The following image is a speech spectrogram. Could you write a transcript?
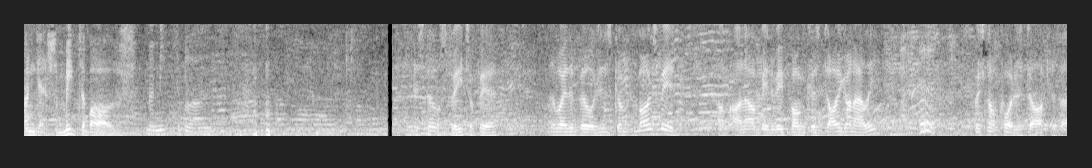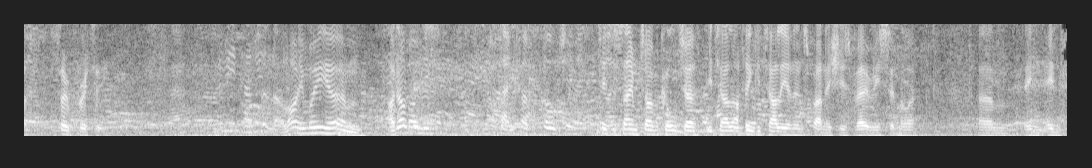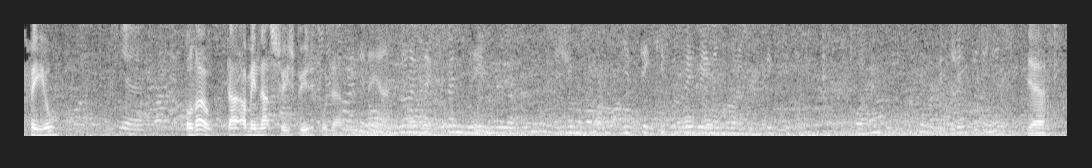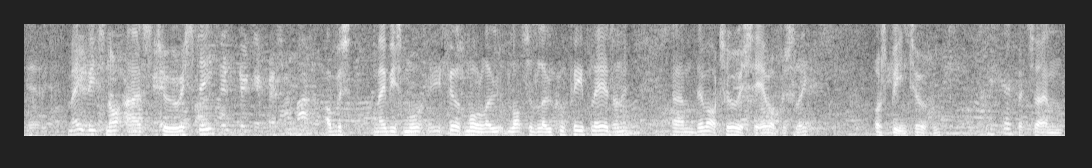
And get some meatballs. My meatballs. This little street up here, the way the buildings come, reminds me. I'm, I know I'm being a bit bonkers. Diagon Alley, but it's not quite as dark as that. So pretty. Maybe it's actually we, um, I don't think this, Same type of culture. it's the same type of culture. Itali- I think Italian and Spanish is very similar um, in in feel. Yeah. Although that, I mean that street's beautiful down there. Didn't it? It's not as expensive as you, you'd think it would be being in one of big city. It seems a bit cheaper, doesn't it? Yeah, yeah. Maybe it's not as touristy. Obviously, maybe it's more. It feels more lo- lots of local people here, doesn't it? Um, there are tourists here, obviously. Us being two of them, but um,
